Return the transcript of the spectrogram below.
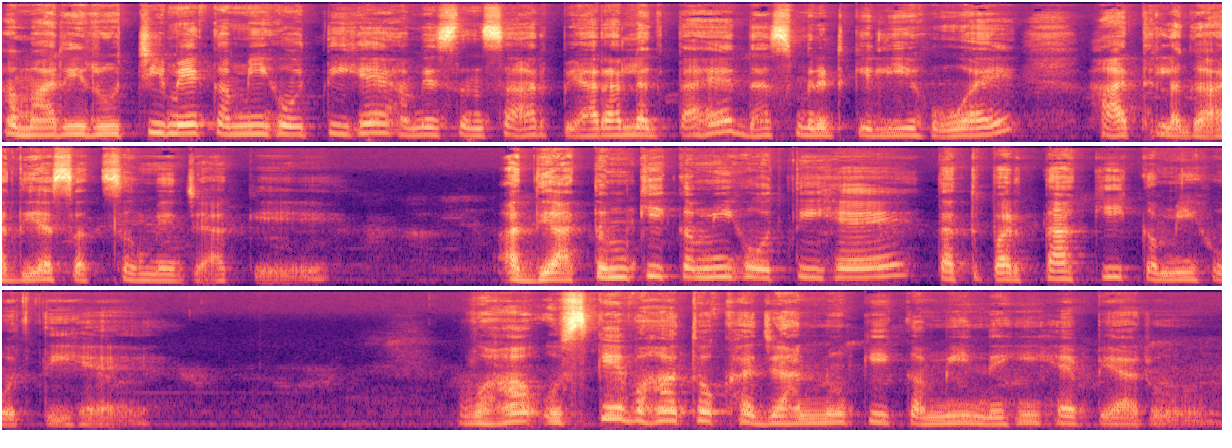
हमारी रुचि में कमी होती है, हमें संसार प्यारा लगता है। दस मिनट के लिए हुआ है, हाथ लगा दिया सत्संग में जाके। अध्यात्म की कमी होती है, तत्परता की कमी होती है। वहाँ, उसके वहाँ तो खजानों की कमी नहीं है प्यारों।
